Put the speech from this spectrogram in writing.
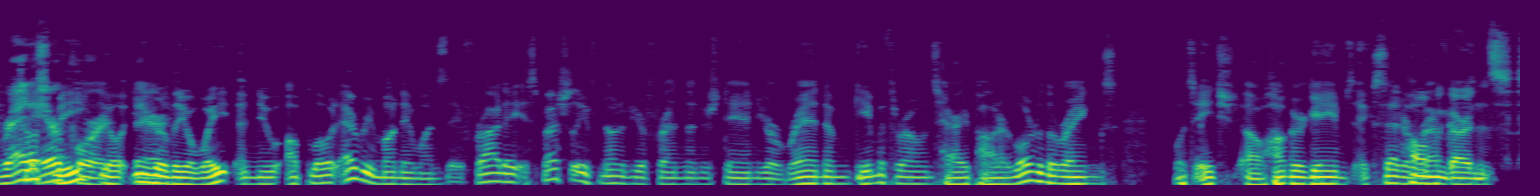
Red Trust Airport. me, you'll there. eagerly await a new upload every Monday, Wednesday, Friday, especially if none of your friends understand your random Game of Thrones, Harry Potter, Lord of the Rings, what's H, oh, Hunger Games, etc. Home and. Gardens.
